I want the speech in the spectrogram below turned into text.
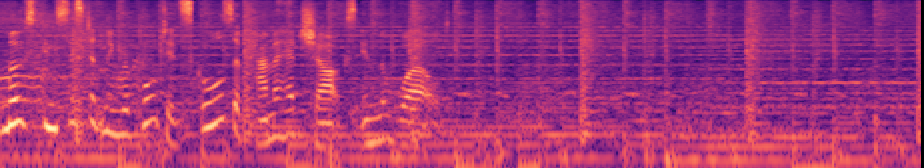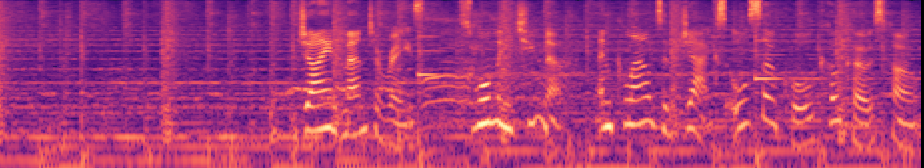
most consistently reported schools of hammerhead sharks in the world. Giant manta rays, swarming tuna, and clouds of jacks also call Cocos home.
